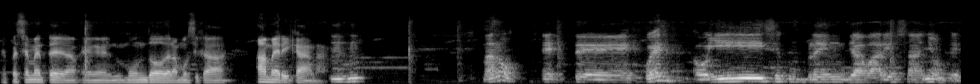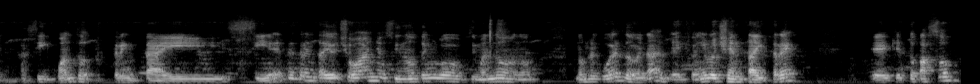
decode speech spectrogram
especialmente en el mundo de la música americana. Mano, este, pues hoy se cumplen ya varios años, así, ¿cuántos? 37, 38 años, si no tengo, si mal no, no, no recuerdo, ¿verdad? Eh, fue en el 83 que esto pasó.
